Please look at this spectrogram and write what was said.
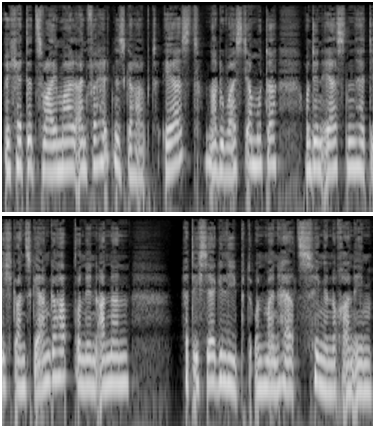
ich hätte zweimal ein Verhältnis gehabt. Erst, na du weißt ja, Mutter, und den ersten hätte ich ganz gern gehabt und den anderen hätte ich sehr geliebt und mein Herz hinge noch an ihm.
